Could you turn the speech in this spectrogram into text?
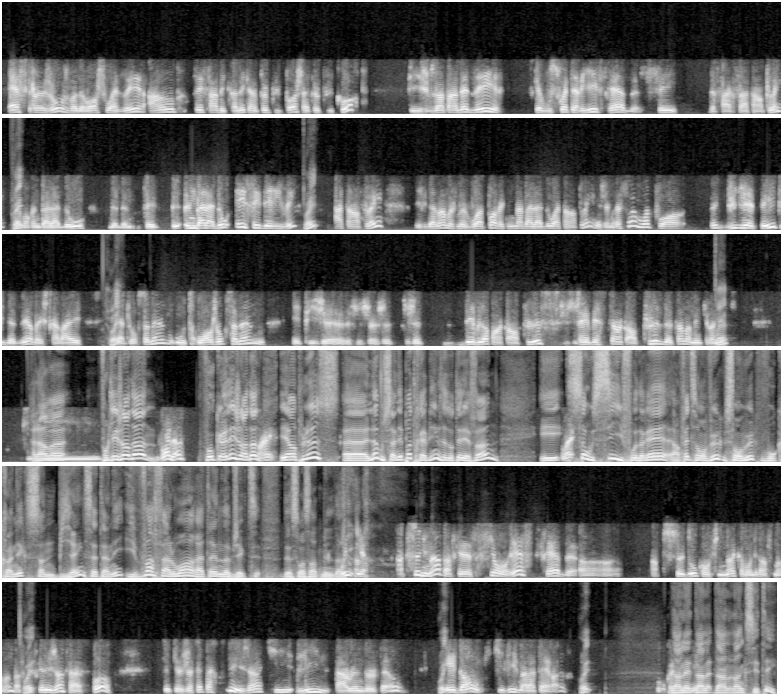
Est-ce qu'un jour, je vais devoir choisir entre faire des chroniques un peu plus poches, un peu plus courtes? Puis je vous entendais dire, ce que vous souhaiteriez, Fred, c'est de faire ça à temps plein, d'avoir une balado, de, une balado et ses dérivés à temps plein. Évidemment, moi, je me vois pas avec ma balado à temps plein, mais j'aimerais ça, moi, pouvoir budgéter puis de dire ben je travaille quatre jours semaine ou trois jours semaine et puis je, je, je, je développe encore plus, j'investis encore plus de temps dans mes chroniques. Alors, il euh, faut que les gens donnent. Voilà. faut que les gens donnent. Et en plus, euh, là, vous sonnez pas très bien, vous êtes au téléphone. Et ça aussi, il faudrait, en fait, si on, veut, si on veut que vos chroniques sonnent bien cette année, il va falloir atteindre l'objectif de 60 000 Oui, absolument, parce que si on reste, Fred, en, en pseudo-confinement comme on est en ce moment. Parce que ce que les gens ne savent pas, c'est que je fais partie des gens qui lisent Aaron Derfeld et donc qui vivent dans la terreur. Oui. Dans l'anxiété.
